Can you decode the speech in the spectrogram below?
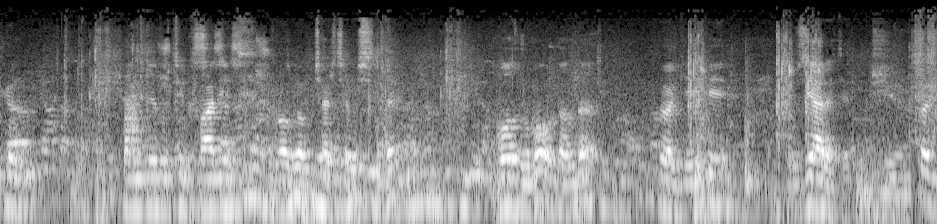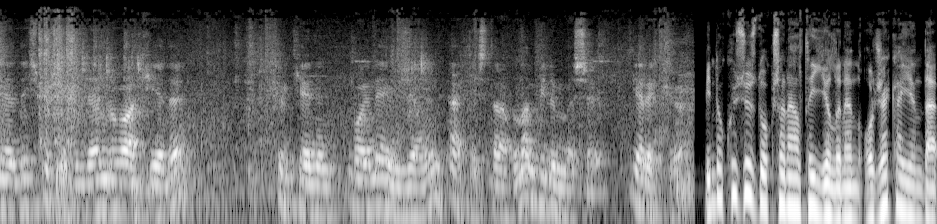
bugün kendi rutin faaliyet programı çerçevesinde Bodrum'a oradan da bölgeyi bir ziyaret etmiş. Bölgede hiçbir şekilde emrivakiye Türkiye'nin boyun eğmeyeceğinin herkes tarafından bilinmesi gerekiyor. 1996 yılının Ocak ayında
